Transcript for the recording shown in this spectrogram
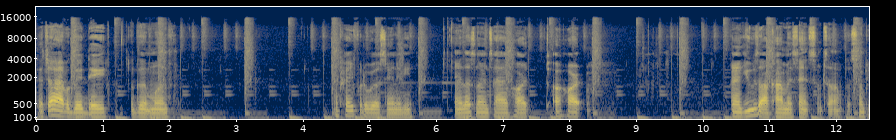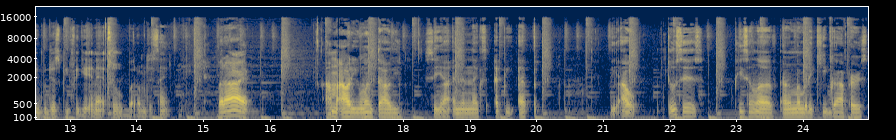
that y'all have a good day, a good month. And pray for the real sanity. And let's learn to have heart a heart. And use our common sense sometimes, because some people just be forgetting that too. But I'm just saying. But alright. I'm Audi 1000. See y'all in the next epi ep. We out. Deuces. Peace and love. And remember to keep God first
